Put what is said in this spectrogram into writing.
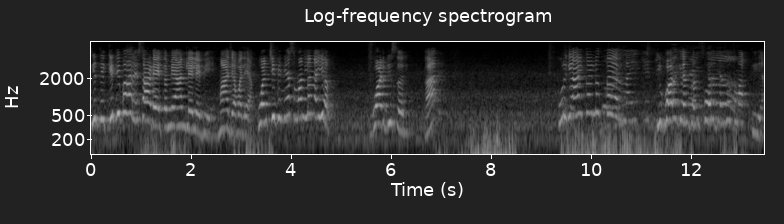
किती किती भारी साड्या आहेत मी आणलेले बी माझ्यावाल्या. कोणची बी नेस म्हणलं ना एक. गोड दिसल हा? पोरगी ऐकायलाच तयार नाही. ती वर्ग्यांचं स्वर्ग्यांच मागती या.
